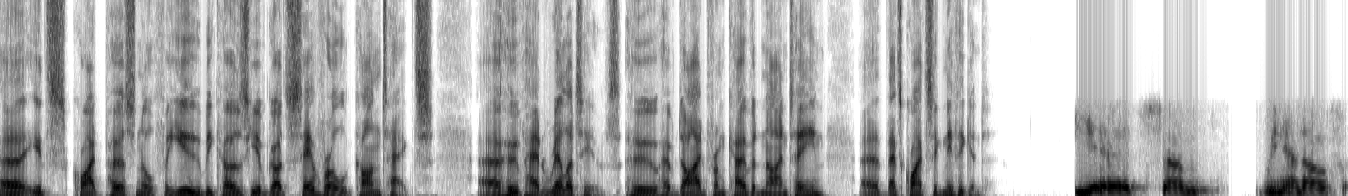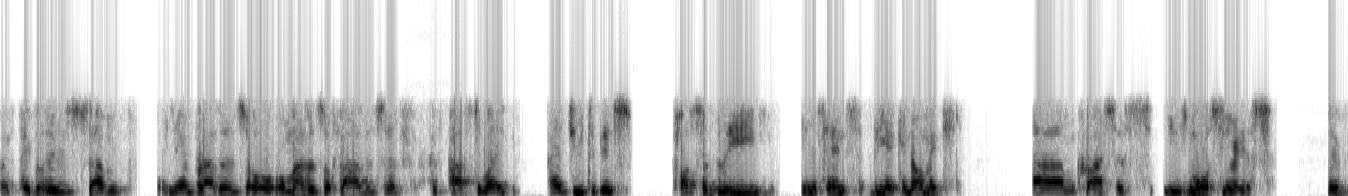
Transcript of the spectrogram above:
uh, it's quite personal for you because you've got several contacts uh, who've had relatives who have died from COVID 19. Uh, that's quite significant. Yeah, it's um, we now know of, of people whose um, you know, brothers or, or, mothers or fathers have, have passed away uh, due to this. Possibly, in a sense, the economic um, crisis is more serious. There are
